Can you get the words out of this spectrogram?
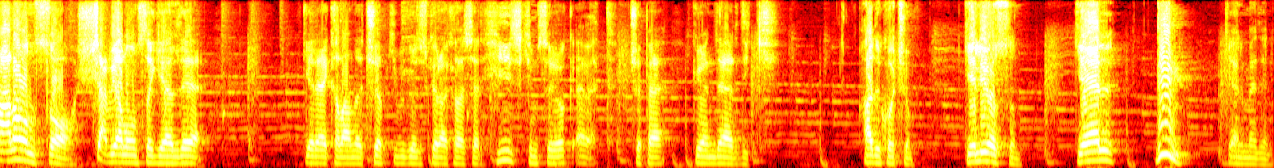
Alonso. Xabi Alonso geldi. Geriye kalan da çöp gibi gözüküyor arkadaşlar. Hiç kimse yok. Evet. Çöpe gönderdik. Hadi koçum. Geliyorsun. Geldin. Gelmedin.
